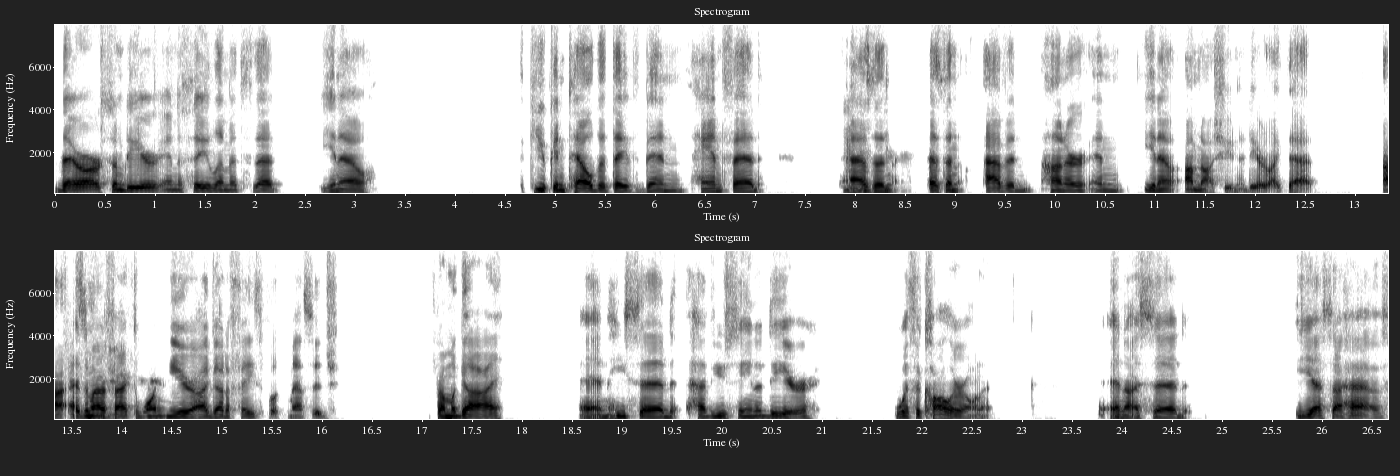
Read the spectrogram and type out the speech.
there are some deer in the city limits that, you know, you can tell that they've been hand fed mm-hmm. as an as an avid hunter and you know, I'm not shooting a deer like that. As a matter of fact, one year I got a Facebook message from a guy, and he said, "Have you seen a deer with a collar on it?" And I said, "Yes, I have.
